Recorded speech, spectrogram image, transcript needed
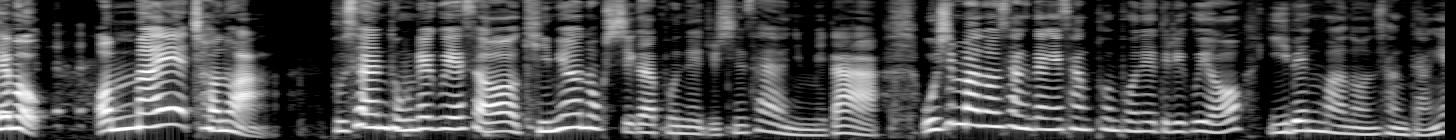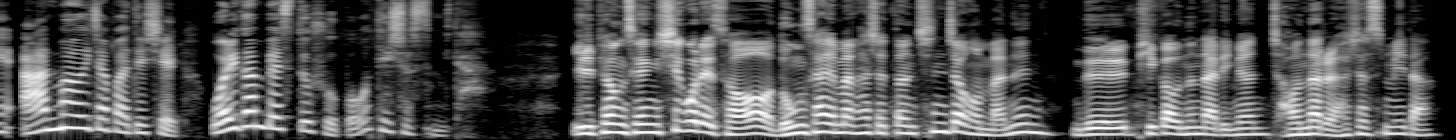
제목 엄마의 전화. 부산 동래구에서 김현옥 씨가 보내주신 사연입니다. 50만 원 상당의 상품 보내드리고요. 200만 원 상당의 안마의자 받으실 월간 베스트 후보 되셨습니다. 일평생 시골에서 농사일만 하셨던 친정엄마는 늘 비가 오는 날이면 전화를 하셨습니다.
